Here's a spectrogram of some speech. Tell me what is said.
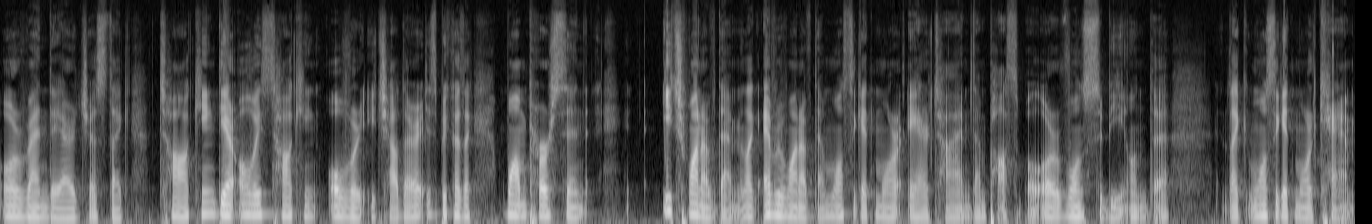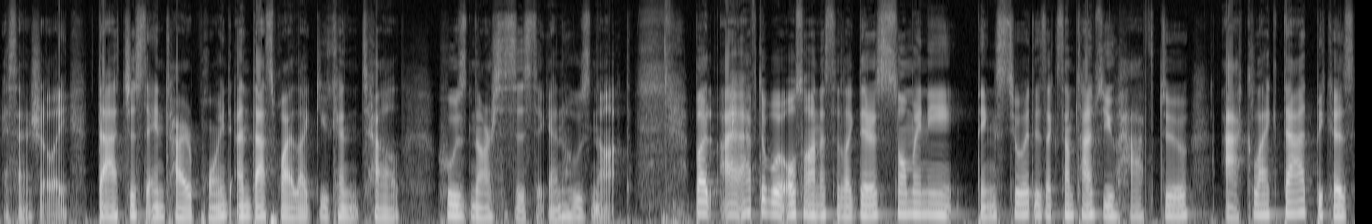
or when they are just like talking they're always talking over each other it's because like one person each one of them like every one of them wants to get more airtime than possible or wants to be on the like wants to get more cam essentially. That's just the entire point and that's why like you can tell who's narcissistic and who's not. But i have to be also honest that like there's so many things to it. It's like sometimes you have to act like that because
